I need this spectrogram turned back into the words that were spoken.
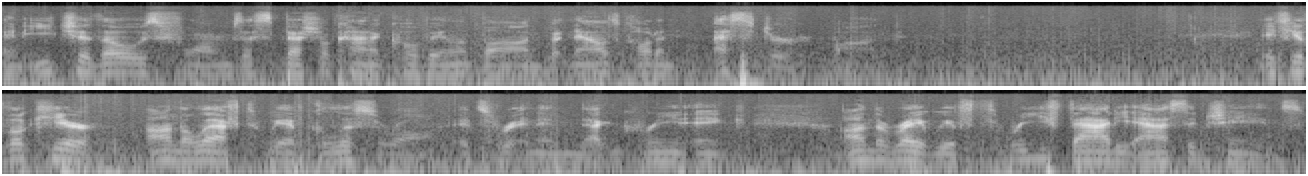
and each of those forms a special kind of covalent bond, but now it's called an ester bond. If you look here, on the left, we have glycerol. It's written in that green ink. On the right, we have three fatty acid chains.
